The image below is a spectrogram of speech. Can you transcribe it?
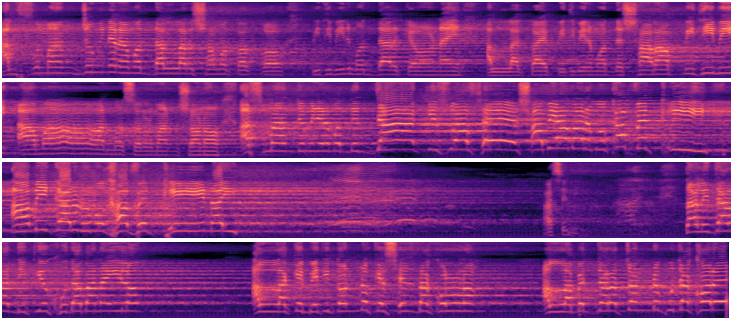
আসমান জমিনের মধ্যে আল্লাহর সমকক্ষ। পৃথিবীর মধ্যে আর কেউ নাই। আল্লাহ কয়, পৃথিবীর মধ্যে সারা পৃথিবী আমার মুসলমান, শোনো। আসমান জমিনের মধ্যে যা কিছু আছে, সবই আমার মুখাপেক্ষী। আমি কারোর মুখাপেক্ষী নাই। আসেনি? তাহলে যারা দ্বিতীয় ক্ষুদা বানাইল, আল্লাহকে ব্যতীত অন্যকে সেজদা করল আল্লাহ যারা চন্দ্র পূজা করে,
